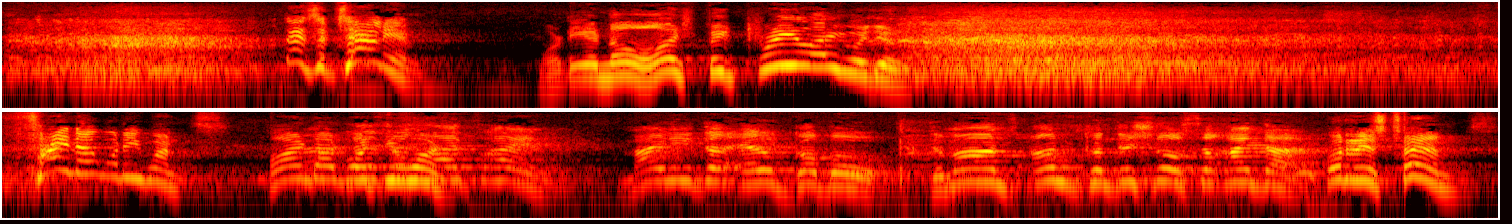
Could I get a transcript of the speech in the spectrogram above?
That's Italian. What do you know? I speak three languages. Find out what he wants. Find out what you Listen, want. My friend, my leader El Gobo demands unconditional surrender. What are his terms?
